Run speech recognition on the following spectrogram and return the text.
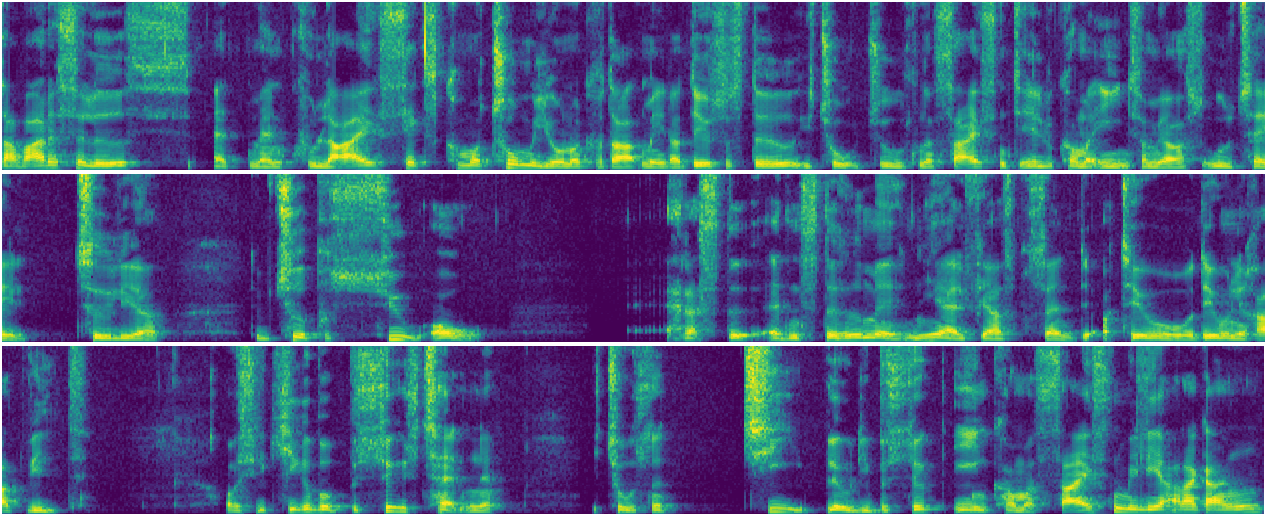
der var det således, at man kunne lege 6,2 millioner kvadratmeter. Det er jo så steget i 2016 til 11,1, som jeg også udtalte tidligere. Det betyder på syv år, er, der sted, er den steget med 79 procent, og det er, jo, det er jo egentlig ret vildt. Og hvis vi kigger på besøgstallene, i 2010 blev de besøgt 1,16 milliarder gange,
